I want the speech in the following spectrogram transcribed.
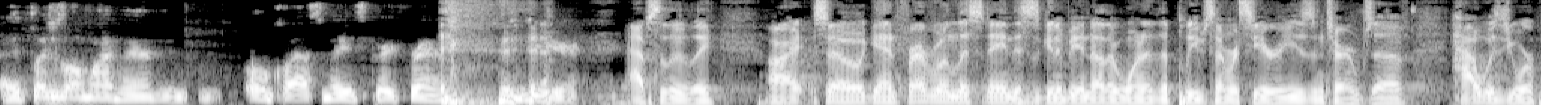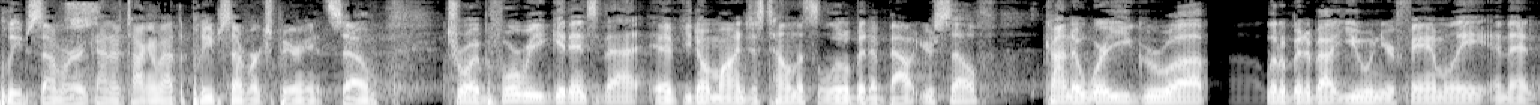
Hey, pleasure's all mine, man. Old classmates, great friends. Good to be here. Absolutely. All right. So again, for everyone listening, this is going to be another one of the plebe summer series in terms of how was your plebe summer and kind of talking about the plebe summer experience. So Troy, before we get into that, if you don't mind just telling us a little bit about yourself, kind of where you grew up, a little bit about you and your family, and then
